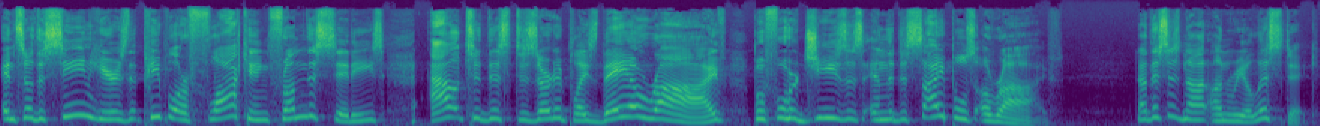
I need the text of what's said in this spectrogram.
And so the scene here is that people are flocking from the cities out to this deserted place. They arrive before Jesus and the disciples arrive. Now, this is not unrealistic.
